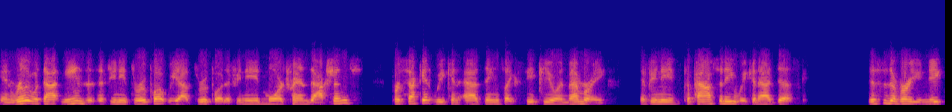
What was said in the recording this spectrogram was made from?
And really what that means is if you need throughput, we add throughput. If you need more transactions per second, we can add things like CPU and memory. If you need capacity, we can add disk. This is a very unique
